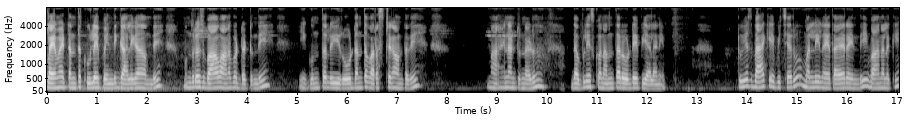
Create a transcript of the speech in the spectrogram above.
క్లైమేట్ అంతా కూల్ అయిపోయింది గాలిగా ఉంది. ముందు రోజు బాగా వాన పడ్డట్టుంది. ఈ గుంతలు ఈ రోడ్ అంతా వరస్ట్గా ఉంటుంది. మా ఆయన అంటున్నాడు డబ్బులు వేసుకొని అంతా రోడ్ వేపియాలని. టూ ఇయర్స్ బ్యాక్ వేయించారు మళ్ళీ ఇలా తయారైంది వానలకి.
